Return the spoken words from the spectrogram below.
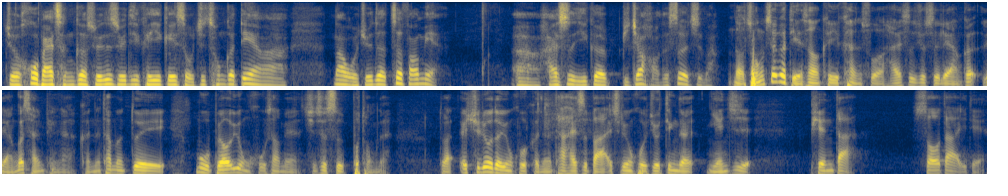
就后排乘客随时随地可以给手机充个电啊。那我觉得这方面，啊，还是一个比较好的设计吧。那从这个点上可以看出，还是就是两个两个产品啊，可能他们对目标用户上面其实是不同的，对吧？H 六的用户可能他还是把 H 六用户就定的年纪偏大，稍大一点，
